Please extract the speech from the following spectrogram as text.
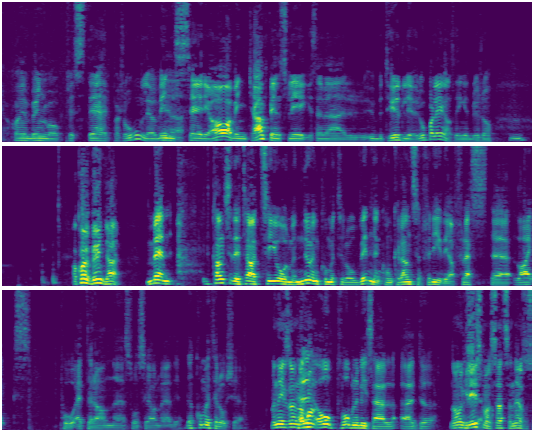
jeg kan jo begynne med å prestere personlig og vinne Serie A, vinne Champions League istedenfor den ubetydelige Europaligaen som ingen bryr seg om. Han kan jo begynne der. Men kanskje det tar ti år, men noen kommer til å vinne en konkurranse fordi de har flest eh, likes på et eller annet eh, sosiale medier. Det kommer til å skje. Men ikke sant, han, og forhåpentligvis er jeg død. Når han Griezmann setter seg ned, så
